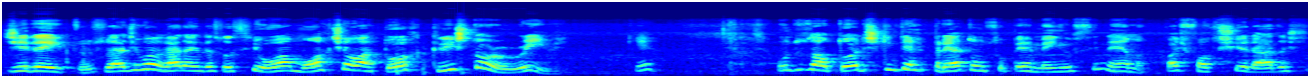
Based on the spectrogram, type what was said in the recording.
Direitos. O advogado ainda associou a morte ao ator Christopher Reeve. Que? Um dos autores que interpretam o Superman no cinema, com as fotos tiradas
